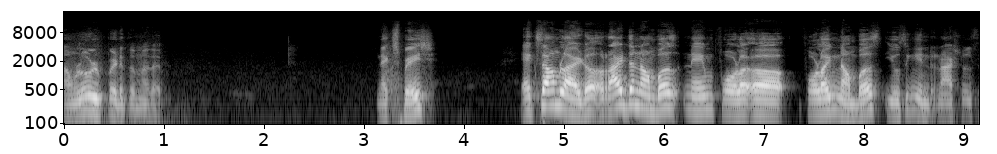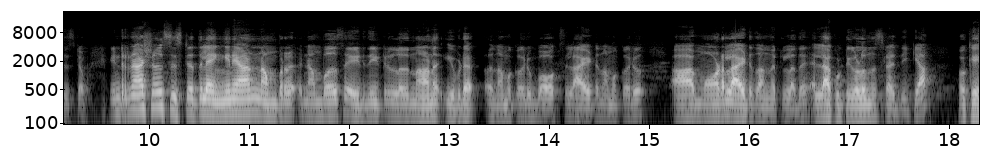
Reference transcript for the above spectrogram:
നമ്മൾ ഉൾപ്പെടുത്തുന്നത്. നെക്സ്റ്റ് പേജ് എക്സാമ്പിൾ ആയിട്ട് write the numbers name follow following numbers using international system international സിസ്റ്റത്തിൽ എങ്ങനെയാണ് നമ്പർ നമ്പേഴ്സ് എഴുതിയിട്ടുള്ളതെന്നാണ് ഇവിടെ നമുക്കൊരു ബോക്സിലായിട്ട് നമുക്കൊരു മോഡലായിട്ട് തന്നിട്ടുള്ളത്. എല്ലാ കുട്ടികളും ഒന്ന് ശ്രദ്ധിക്കുക ഓക്കെ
